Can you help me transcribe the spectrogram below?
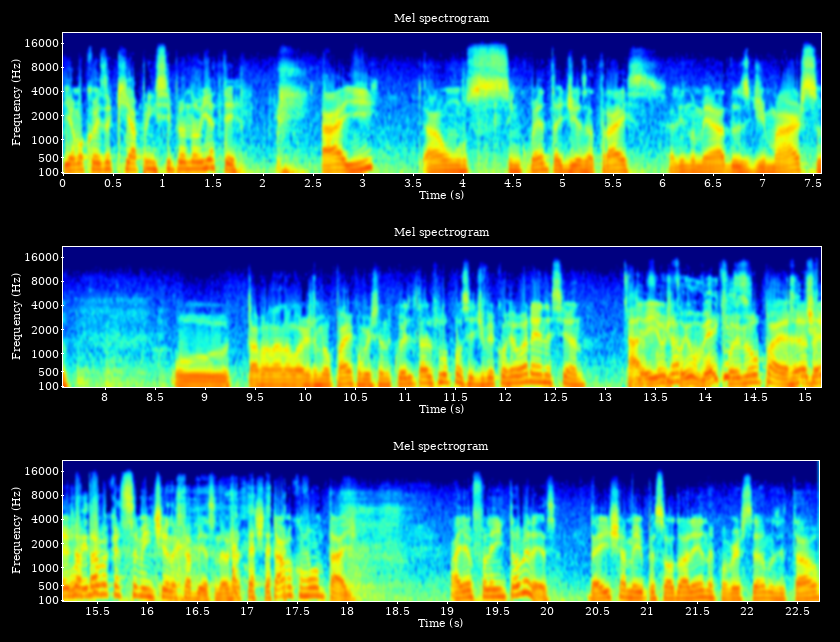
E é uma coisa que a princípio eu não ia ter. Aí, há uns 50 dias atrás, ali no meados de março, o tava lá na loja do meu pai conversando com ele, tá? ele falou: "Pô, você devia correr o Arena esse ano". Ah, e aí eu foi- já foi o velho que Foi meu pai. Daí eu já ainda? tava com essa sementinha na cabeça, né? Eu já tava com vontade. Aí eu falei, então beleza. Daí chamei o pessoal da Arena, conversamos e tal.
